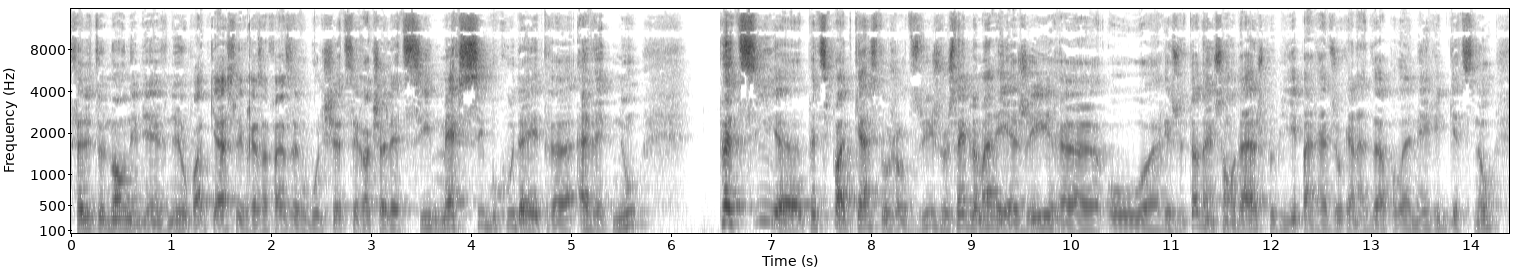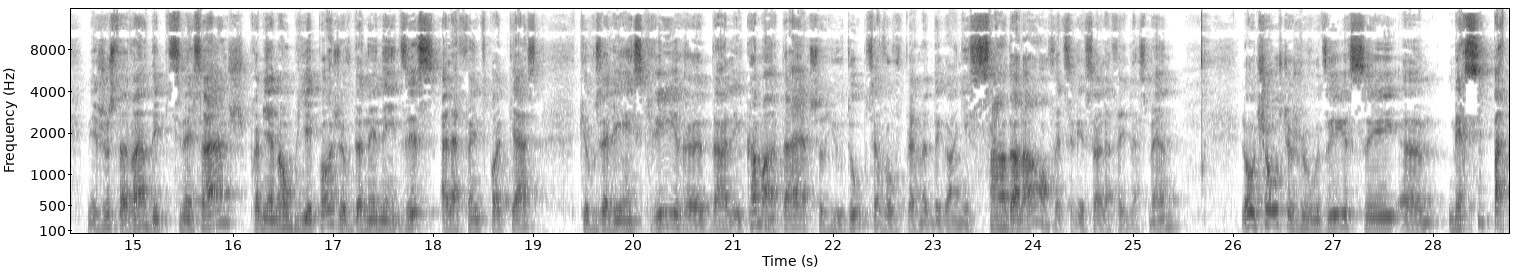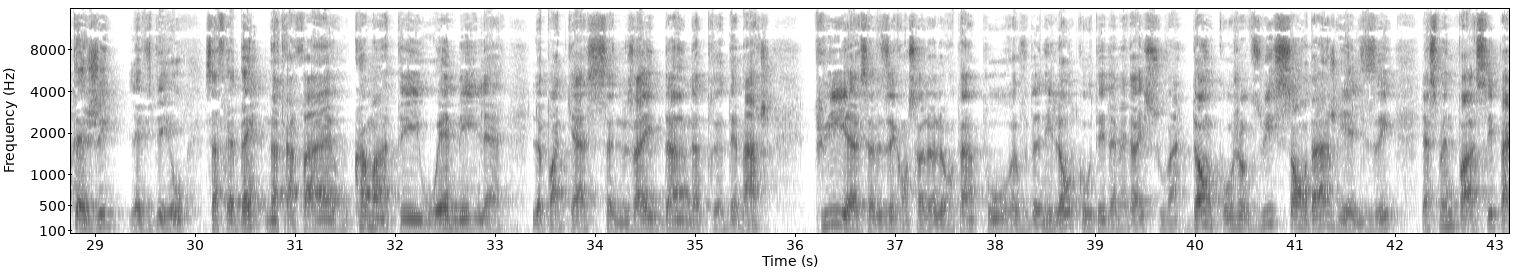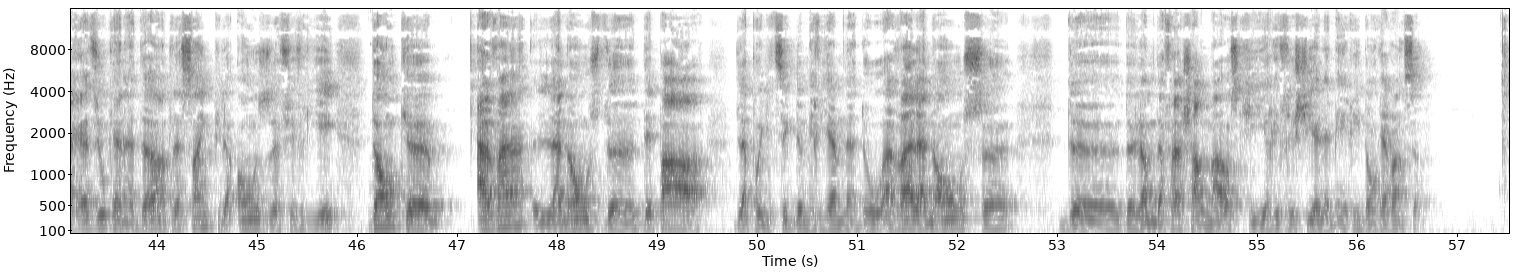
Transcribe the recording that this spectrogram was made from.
Salut tout le monde et bienvenue au podcast Les vraies affaires zéro bullshit. C'est Rock ici. Merci beaucoup d'être euh, avec nous. Petit, euh, petit podcast aujourd'hui. Je veux simplement réagir euh, aux résultats d'un sondage publié par Radio-Canada pour la mairie de Gatineau. Mais juste avant, des petits messages. Premièrement, n'oubliez pas, je vais vous donner un indice à la fin du podcast que vous allez inscrire dans les commentaires sur YouTube. Ça va vous permettre de gagner 100 dollars. On fait tirer ça à la fin de la semaine. L'autre chose que je veux vous dire, c'est euh, merci de partager la vidéo. Ça ferait bien notre affaire ou commenter ou aimer le podcast. Ça nous aide dans notre démarche. Puis, euh, ça veut dire qu'on sera là longtemps pour vous donner l'autre côté de la médaille souvent. Donc, aujourd'hui, sondage réalisé la semaine passée par Radio-Canada entre le 5 et le 11 février. Donc, euh, avant l'annonce de départ de la politique de Myriam Nadeau, avant l'annonce de, l'homme d'affaires Charles Mars qui réfléchit à la mairie, donc avant ça.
